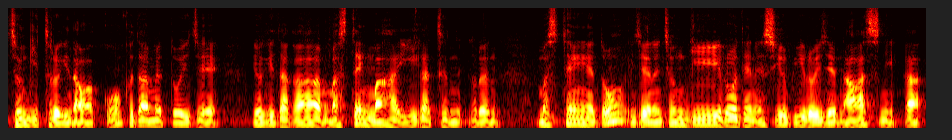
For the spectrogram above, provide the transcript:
전기 트럭이 나왔고 그다음에 또 이제 여기다가 Mustang Mach-E 같은 그런 머스탱에도 이제는 전기로 된 SUV로 이제 나왔으니까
